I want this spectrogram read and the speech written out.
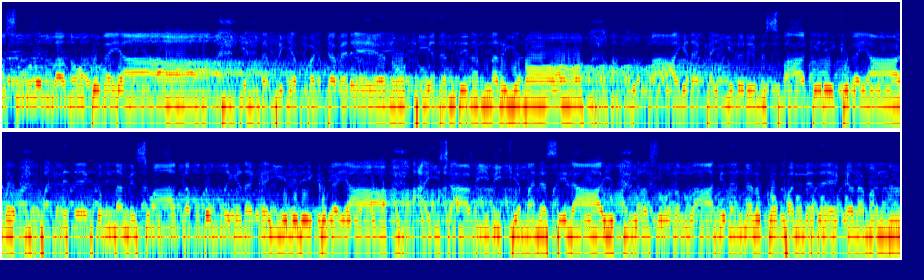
റസൂലുള്ള നോക്കുകയാ. എന്റെ പ്രിയപ്പെട്ടവരെ നോക്കിയത് എന്തിനെന്നറിയുമോ അബ്ദുള്ളയുടെ കയ്യിൽ ഒരു മിസ്വാക്ക് ഇരിക്കുകയാണ് പല്ല് തേക്കുന്ന മിസ്വാക്ക് അബ്ദുള്ളയുടെ കയ്യിലിരിക്കുകയാ. ആയിഷാ ബീവിക്ക് മനസ്സിലായി. റസൂലുള്ളാഹി തങ്ങൾക്ക് പല്ല് തേക്കണമെന്ന്.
